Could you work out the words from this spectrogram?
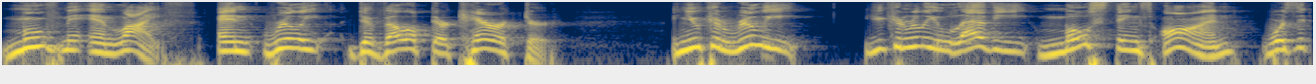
movement in life and really develop their character. And you can really you can really levy most things on was it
